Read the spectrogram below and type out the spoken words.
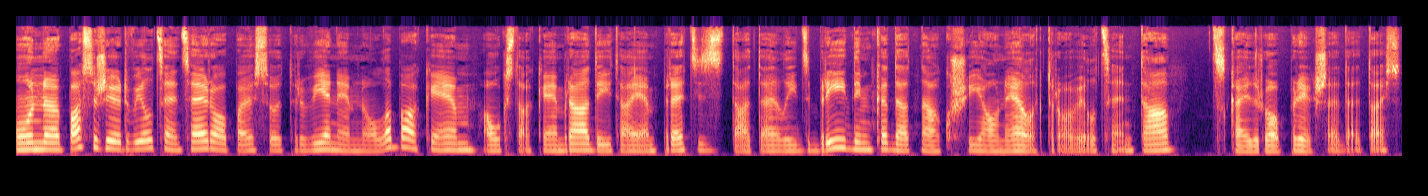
Un uh, pasažieru vilciens Eiropā esot ar vieniem no labākajiem, augstākajiem rādītājiem precizitātei līdz brīdim, kad atnākuši jaunie elektrovilcieni. Tā skaidro priekšsēdētājs.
